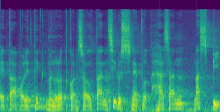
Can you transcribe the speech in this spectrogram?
peta politik menurut konsultan Sirus Network Hasan Nasbi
